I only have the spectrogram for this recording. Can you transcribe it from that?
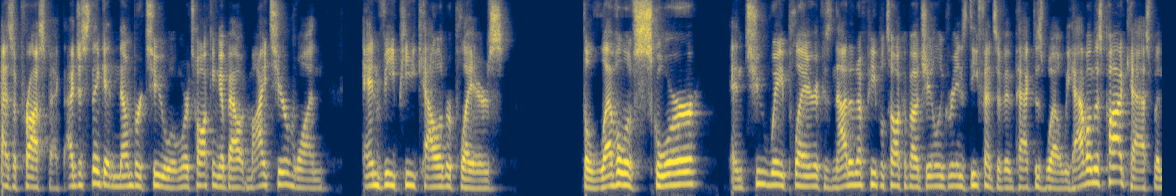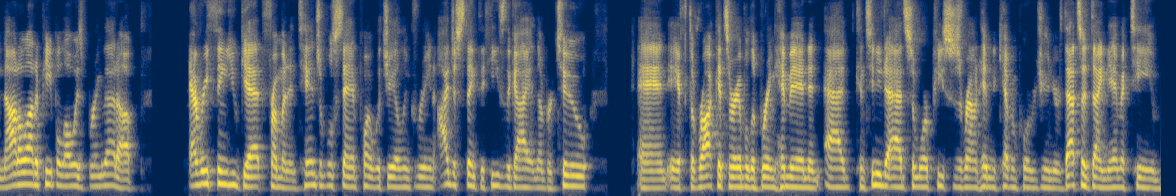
as a prospect. I just think at number two, when we're talking about my tier one MVP caliber players, the level of scorer and two way player, because not enough people talk about Jalen Green's defensive impact as well. We have on this podcast, but not a lot of people always bring that up everything you get from an intangible standpoint with Jalen Green. I just think that he's the guy at number two. And if the Rockets are able to bring him in and add, continue to add some more pieces around him to Kevin Porter Jr., that's a dynamic team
